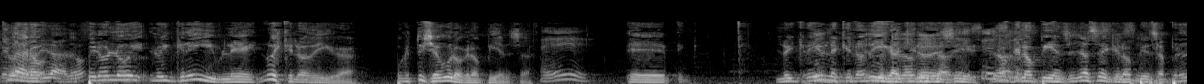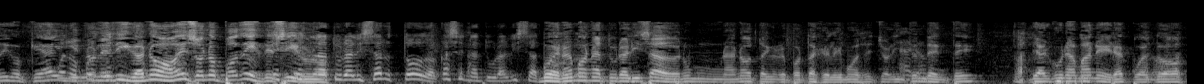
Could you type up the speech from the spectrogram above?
Claro, pero lo, increíble no es que lo diga, porque estoy seguro que lo piensa. Eh, lo increíble es que lo diga, quiero decir. no que lo piense, ya sé que lo piensa, pero digo que alguien no le diga, no, eso no podés decirlo. Es naturalizar todo, acá se naturaliza todo. Bueno, hemos naturalizado en una nota y un reportaje que le hemos hecho al intendente de alguna manera cuando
